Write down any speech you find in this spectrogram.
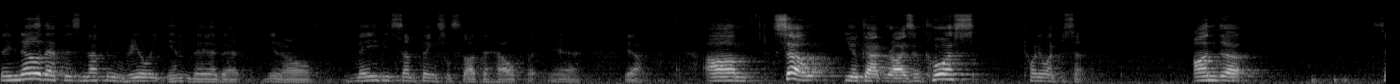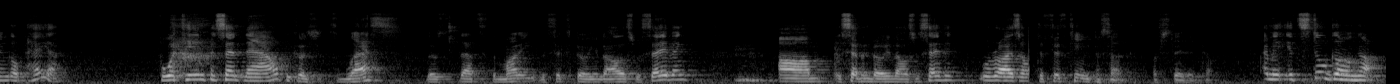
they know that there's nothing really in there that, you know, maybe some things will start to help, but yeah, yeah. Um, so you've got rising costs, 21%. On the single payer, Fourteen percent now, because it's less, those, that's the money, the six billion dollars we're saving, um, the seven billion dollars we're saving, will rise on to fifteen percent of state income. I mean, it's still going up.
